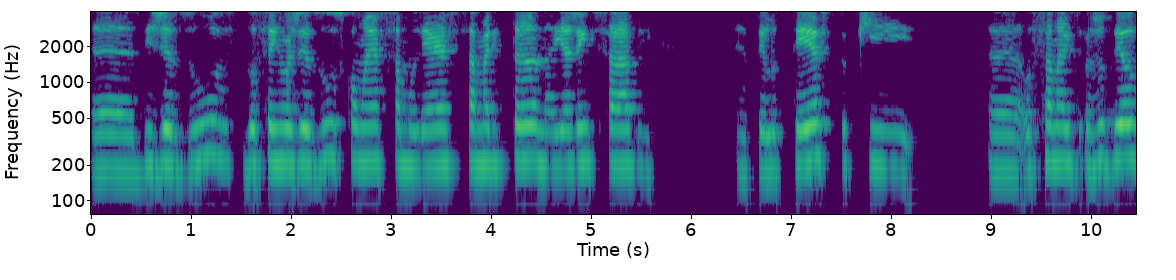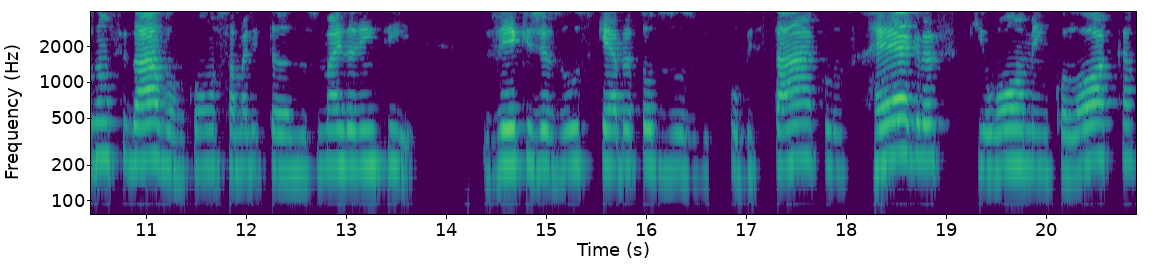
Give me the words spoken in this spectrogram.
é, de Jesus, do Senhor Jesus, com essa mulher samaritana, e a gente sabe é, pelo texto que é, os, os judeus não se davam com os samaritanos, mas a gente vê que Jesus quebra todos os obstáculos, regras que o homem coloca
